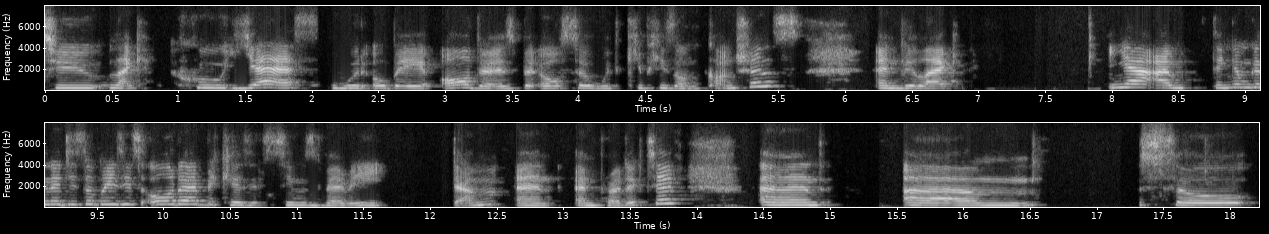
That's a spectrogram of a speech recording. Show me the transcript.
to like who yes would obey orders but also would keep his own conscience and be like yeah i think i'm going to disobey this order because it seems very dumb and unproductive and um so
